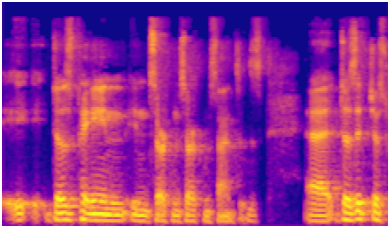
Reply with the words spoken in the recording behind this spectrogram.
it, does pain in certain circumstances? Uh, does it just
